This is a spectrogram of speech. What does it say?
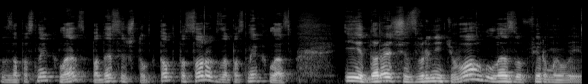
запасних лез по 10 штук, тобто 40 запасних лез. І, до речі, зверніть увагу, лезо в фірмовій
